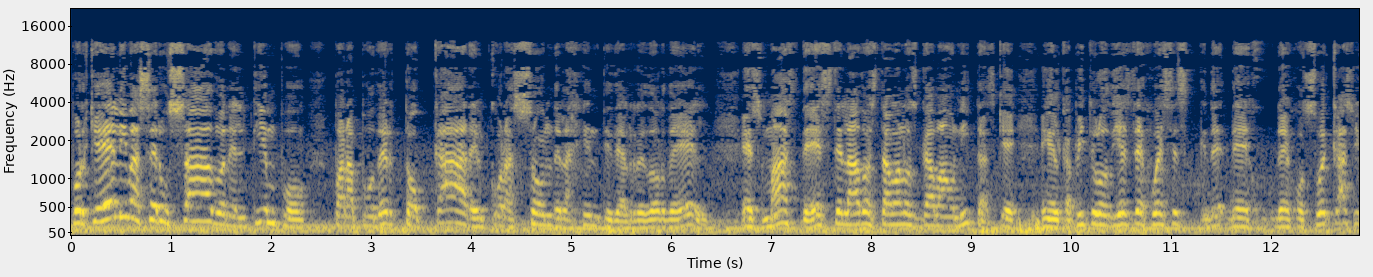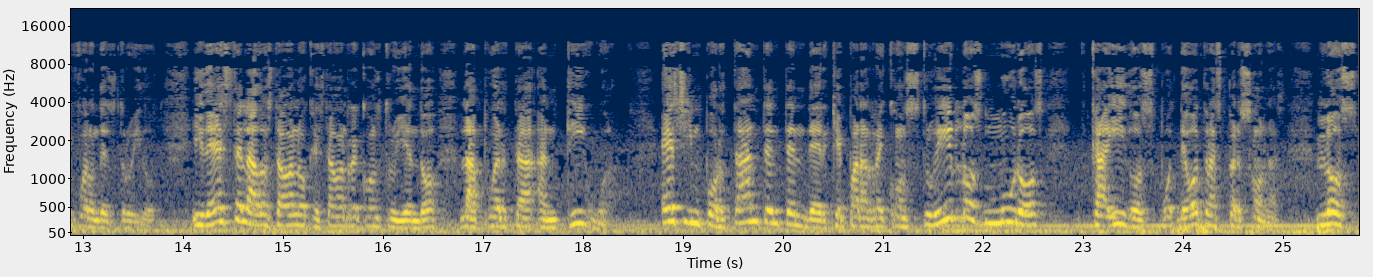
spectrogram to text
Porque él iba a ser usado en el tiempo para poder tocar el corazón de la gente de alrededor de él. Es más, de este lado estaban los Gabaonitas, que en el capítulo 10 de jueces de, de, Josué casi fueron destruidos. Y de este lado estaban los que estaban reconstruyendo la puerta antigua. Es importante entender que para reconstruir los muros caídos de otras personas, los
